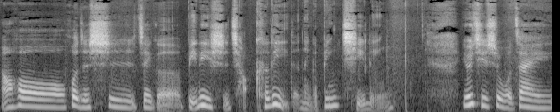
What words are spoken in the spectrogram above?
然后或者是这个比利时巧克力的那个冰淇淋，尤其是我在。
